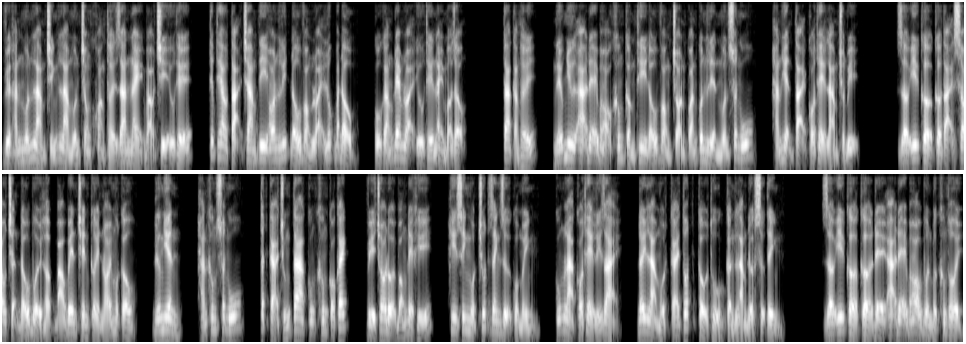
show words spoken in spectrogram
việc hắn muốn làm chính là muốn trong khoảng thời gian này bảo trì ưu thế, tiếp theo tại trang t onlit đấu vòng loại lúc bắt đầu, cố gắng đem loại ưu thế này mở rộng. Ta cảm thấy, nếu như ạ đệ bỏ không cầm thi đấu vòng tròn quán quân liền muốn xuất ngũ, hắn hiện tại có thể làm chuẩn bị giờ y cờ cờ tại sau trận đấu buổi họp báo bên trên cười nói một câu đương nhiên hắn không xuất ngũ tất cả chúng ta cũng không có cách vì cho đội bóng đề khí hy sinh một chút danh dự của mình cũng là có thể lý giải đây là một cái tốt cầu thủ cần làm được sự tình giờ y cờ cờ để ạ đệ bọ buồn bực không thôi,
